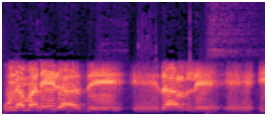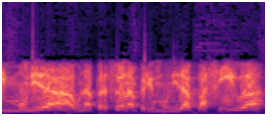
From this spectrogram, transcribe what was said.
una manera de eh, darle eh, inmunidad a una persona, pero inmunidad pasiva,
